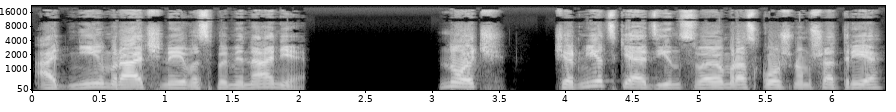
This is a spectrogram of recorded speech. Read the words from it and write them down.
одни мрачные воспоминания. Ночь. Чернецкий один в своем роскошном шатре.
